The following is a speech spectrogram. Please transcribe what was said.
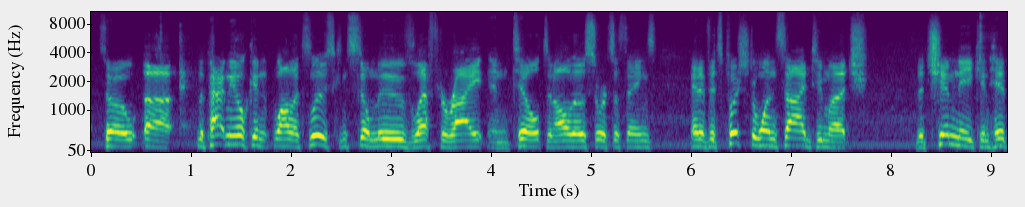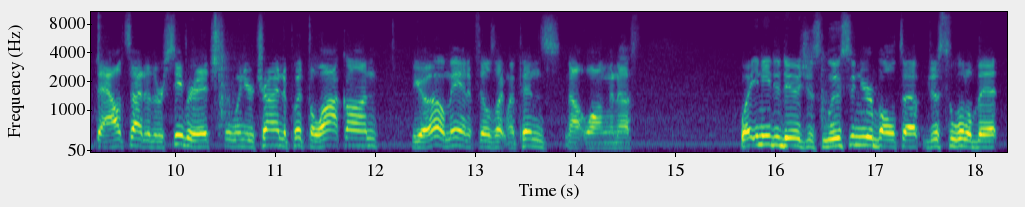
So uh, the Pakmule can, while it's loose, can still move left or right and tilt and all those sorts of things. And if it's pushed to one side too much, the chimney can hit the outside of the receiver hitch. So when you're trying to put the lock on, you go, oh man, it feels like my pin's not long enough. What you need to do is just loosen your bolt up just a little bit,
